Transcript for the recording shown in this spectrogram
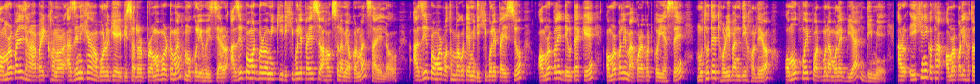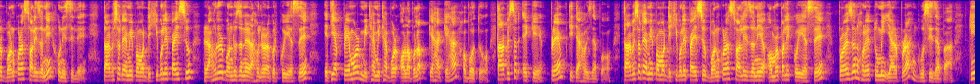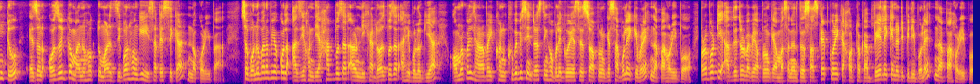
অম্ৰপালি ধাৰাবাহিকখনৰ আজি নিশা হ'বলগীয়া এপিছডৰ প্ৰম' বৰ্তমান মুকলি হৈছে আৰু আজিৰ প্ৰমত বাৰু আমি কি দেখিবলৈ পাইছোঁ আহকচোন আমি অকণমান চাই লওঁ। আজিৰ প্ৰমৰ প্ৰথম ভাগতে আমি দেখিবলৈ পাইছোঁ অম্ৰপালিৰ দেউতাকে অম্ৰপালিৰ মাকৰ আগত কৈ আছে মুঠতে ধৰি বান্ধি হ'লেও অমুক মই পদ্ম নামলৈ বিয়া দিমেই আৰু এইখিনি কথা অম্ৰপালিহঁতৰ বন কৰা ছোৱালীজনীয়ে শুনিছিলে। তাৰপিছতে আমি প্ৰমত দেখিবলৈ পাইছোঁ ৰাহুলৰ বন্ধুজনে ৰাহুলৰ আগত কৈ আছে এতিয়া প্ৰেমৰ মিঠা মিঠা বৰ অলপ অলপ কেহা কেহা হ'বতো। তাৰপিছত একে প্ৰেম তিতা হৈ যাব তাৰপিছতে আমি প্ৰমত দেখিবলৈ পাইছোঁ বন কৰা ছোৱালীজনীয়ে অম্ৰপালিক কৈ আছে প্ৰয়োজন হ'লে তুমি ইয়াৰ পৰা গুচি যাবা। কিন্তু এজন অযোগ্য মানুহক তোমাৰ জীৱনসংগী হিচাপে স্বীকাৰ নকৰিবা। চ' বন্ধু বান্ধৱীসকল আজি সন্ধিয়া সাত বজাত আৰু নিশা দহ বজাত আহিবলগীয়া অম্ৰপালি ধাৰাবাহিকখন খুবেই বেছি ইণ্টাৰেষ্টিং হ'বলৈ গৈ আছে চ' আপোনালোকে চাবলৈ একেবাৰে নাপাহৰিব। পৰৱৰ্তী আপডেটৰ বাবে আপোনালোকে আমাৰ চেনেলটো ছাবস্ক্ৰাইব কৰি কাষত থকা বেল একেণ্ডো টিপি দিবলৈ নাপাহৰিব।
